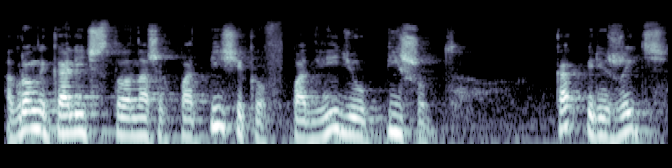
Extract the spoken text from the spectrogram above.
Огромное количество наших подписчиков под видео пишут, как пережить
